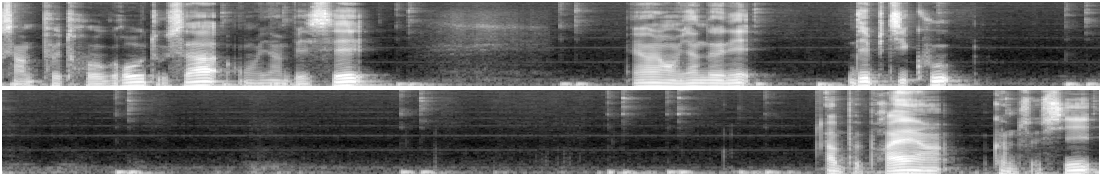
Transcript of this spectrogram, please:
C'est un peu trop gros tout ça. On vient baisser. Et voilà, on vient donner des petits coups. À peu près, hein, comme ceci.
